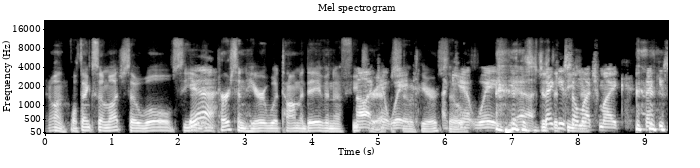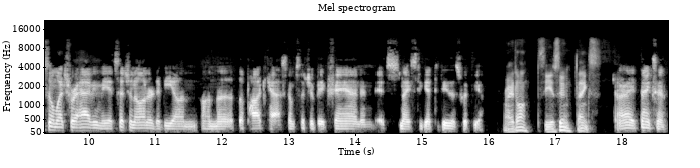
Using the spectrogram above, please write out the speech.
Right on. Well, thanks so much. So we'll see you in person here with Tom and Dave in a future Oh, I can't wait. episode here. I can't wait. Yeah, thank you so much, Mike. Thank you so much for having me. It's such an honor to be on on the the podcast. I'm such a big fan, and it's nice to get to do this with you. right on. See you soon. Thanks. All right, thanks, man.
